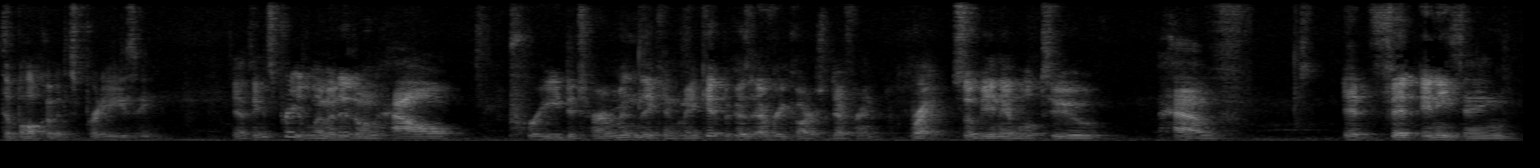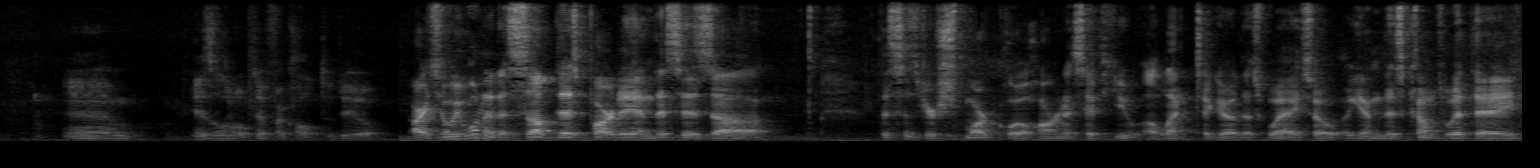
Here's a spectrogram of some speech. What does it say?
the bulk of it is pretty easy. Yeah, I think it's pretty limited on how predetermined they can make it because every car is different. Right. So being able to have it fit anything um, is a little difficult to do. All right, so we wanted to sub this part in. This is uh, this is your smart coil harness if you elect to go this way. So again, this comes with a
